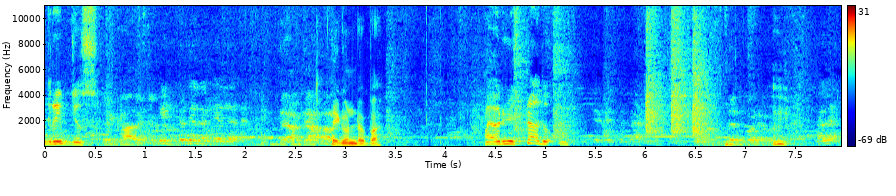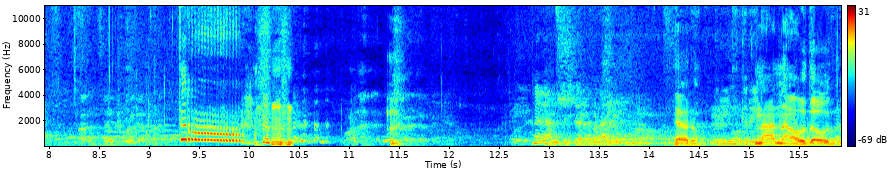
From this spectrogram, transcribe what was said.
ಗ್ರೇಪ್ ಜ್ಯೂಸ್ ಹೇಗುಂಟಪ್ಪ? ಅವ್ರಿಗೆ ಇಷ್ಟ ಅದು. ಯಾರು? ನಾನು ಹೌದು ಹೌದು.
